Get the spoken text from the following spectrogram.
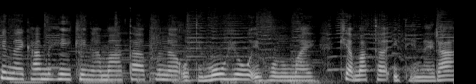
Tēnei ka mihi ki ngā mātāpuna o te mōhio i hono mai kia mata i tēnei rā.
